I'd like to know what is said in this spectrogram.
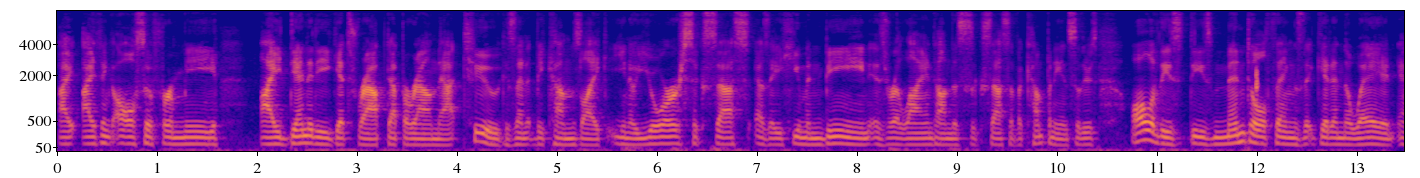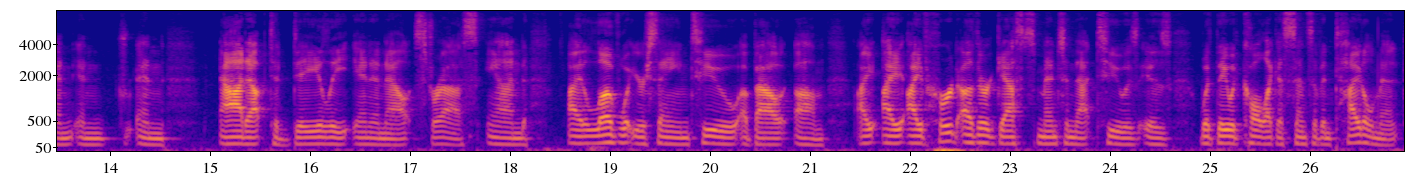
I I think also for me identity gets wrapped up around that too because then it becomes like you know your success as a human being is reliant on the success of a company. And so there's all of these these mental things that get in the way and and and, and add up to daily in and out stress. And I love what you're saying too about um, I, I I've heard other guests mention that too is is what they would call like a sense of entitlement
